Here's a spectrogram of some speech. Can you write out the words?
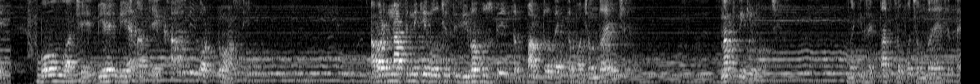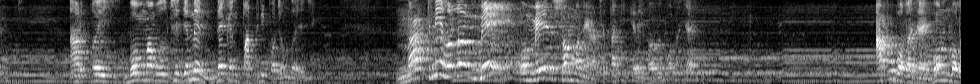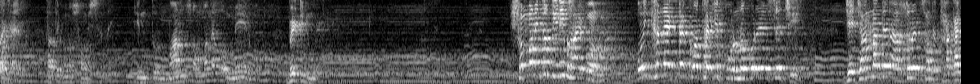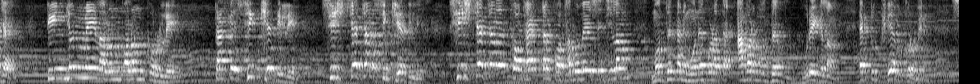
বউ আছে বিহে বিহেন আছে, খালি অট্ট হাসি। আবার নাতনিকে বলছে, তুই বিবাহ বুঝবি তোর পাত্র দেখতে পছন্দ হয়েছে? নাতনিকে বলছে, নাকি ভাই পাত্র পছন্দ হয়েছে তাই বলছে। আর ওই বৌমা বলছে যে, নেন, দেখেন পাত্রী পছন্দ হয়েছে নাতনি হলো মেয়ে, ও মেয়ের সম্মানে আছে, তাকে কেন এইভাবে বলা যায়? আপু বলা যায়, বোন বলা যায়, তাতে কোনো সমস্যা নেই। কিন্তু মান সম্মানে ও মেয়ের মতো, বেটির মতো। সম্মানিত দিনী ভাই বোন ওইখানে একটা কথাকে পূর্ণ করে এসেছি? যে জান্নাতের আসলের সাথে থাকা যায়, তিনজন মেয়ে লালন পালন করলে তাকে শিক্ষা দিলে, শিষ্টাচার শিখিয়ে দিলে। শিষ্টাচারের কথা একটা কথা বলে এসেছিলাম, মধ্যেখানে মনে পড়াতে আবার মধ্যে ঘুরে গেলাম, একটু খেয়াল করবেন।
